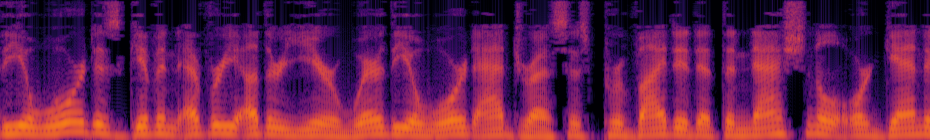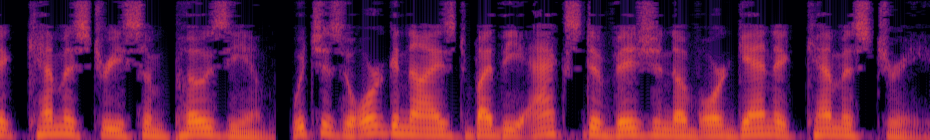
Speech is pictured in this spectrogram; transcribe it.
The award is given every other year where the award address is provided at the National Organic Chemistry Symposium, which is organized by the ACS Division of Organic Chemistry.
